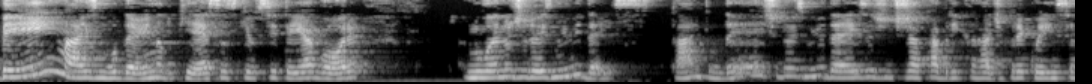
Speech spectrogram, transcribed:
bem mais moderna do que essas que eu citei agora, no ano de 2010, tá? Então, desde 2010 a gente já fabrica radiofrequência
